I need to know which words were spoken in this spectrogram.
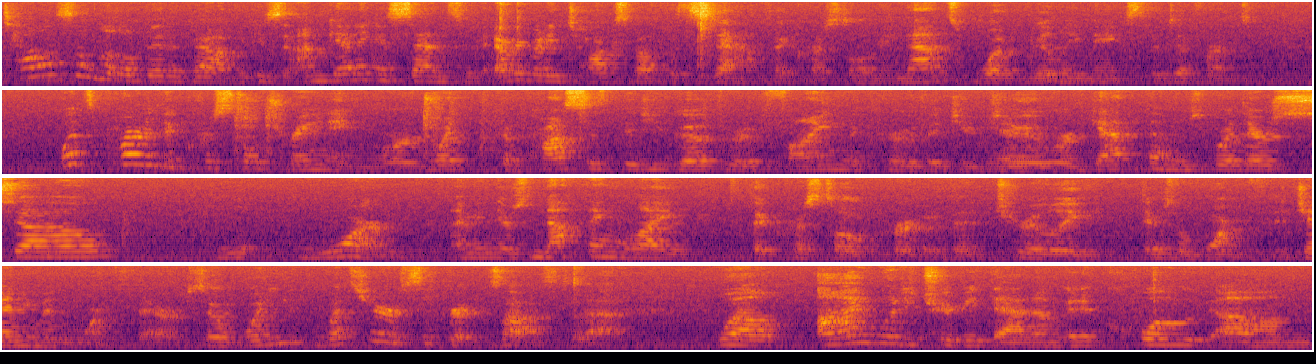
tell us a little bit about, because I'm getting a sense of, everybody talks about the staff at Crystal, I mean, that's what really makes the difference. What's part of the Crystal training, or what, the process that you go through to find the crew that you do, Yeah. or get them where they're so warm? I mean, there's nothing like the Crystal crew, that truly, there's a warmth, a genuine warmth there. So what do you, what's your secret sauce to that? Well, I would attribute that, I'm gonna quote um,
